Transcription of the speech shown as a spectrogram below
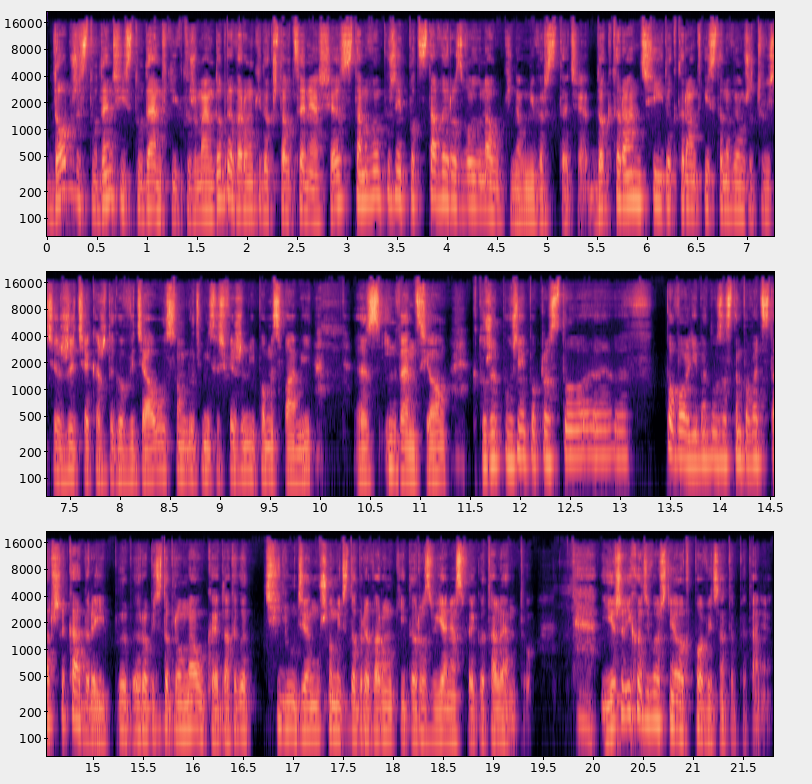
dobrzy studenci i studentki, którzy mają dobre warunki do kształcenia się, stanowią później podstawę rozwoju nauki na uniwersytecie. Doktoranci i doktorantki stanowią rzeczywiście życie każdego wydziału, są ludźmi ze świeżymi pomysłami, z inwencją, którzy później po prostu powoli będą zastępować starsze kadry i robić dobrą naukę. Dlatego ci ludzie muszą mieć dobre warunki do rozwijania swojego talentu. Jeżeli chodzi właśnie o odpowiedź na to pytanie,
